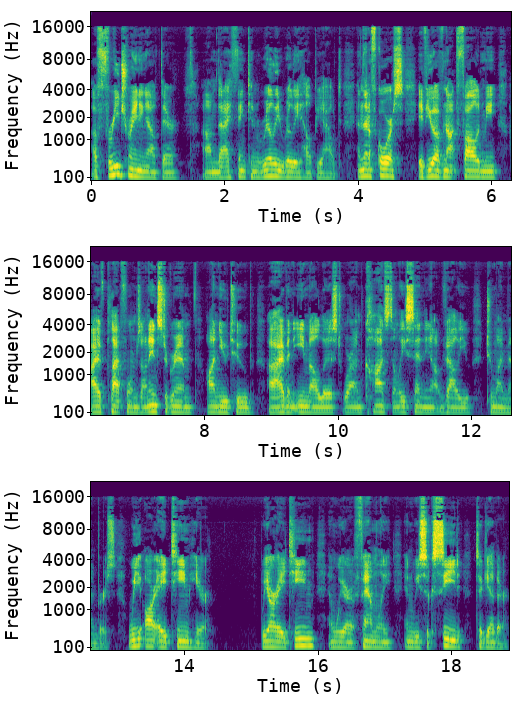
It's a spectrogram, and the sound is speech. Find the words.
of free training out there um, that I think can really, really help you out. And then, of course, if you have not followed me, I have platforms on Instagram, on YouTube. Uh, I have an email list where I'm constantly sending out value to my members. We are a team here. We are a team and we are a family and we succeed together.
